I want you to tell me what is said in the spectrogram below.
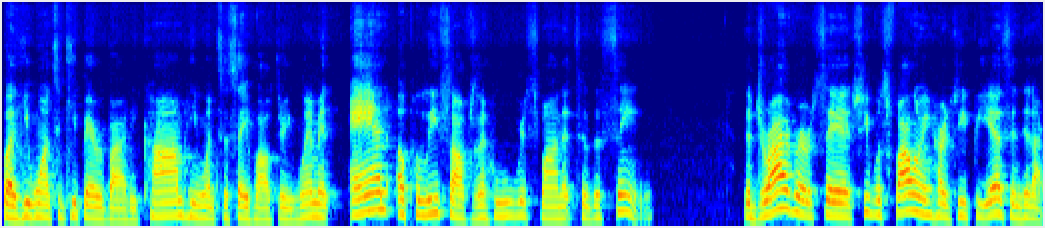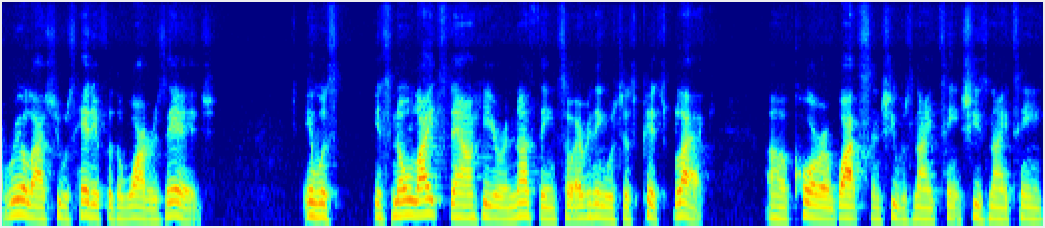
but he wanted to keep everybody calm. He wanted to save all three women and a police officer who responded to the scene. The driver said she was following her GPS and did not realize she was headed for the water's edge. It was it's no lights down here or nothing, so everything was just pitch black. Uh, Cora Watson, she was 19. She's 19.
